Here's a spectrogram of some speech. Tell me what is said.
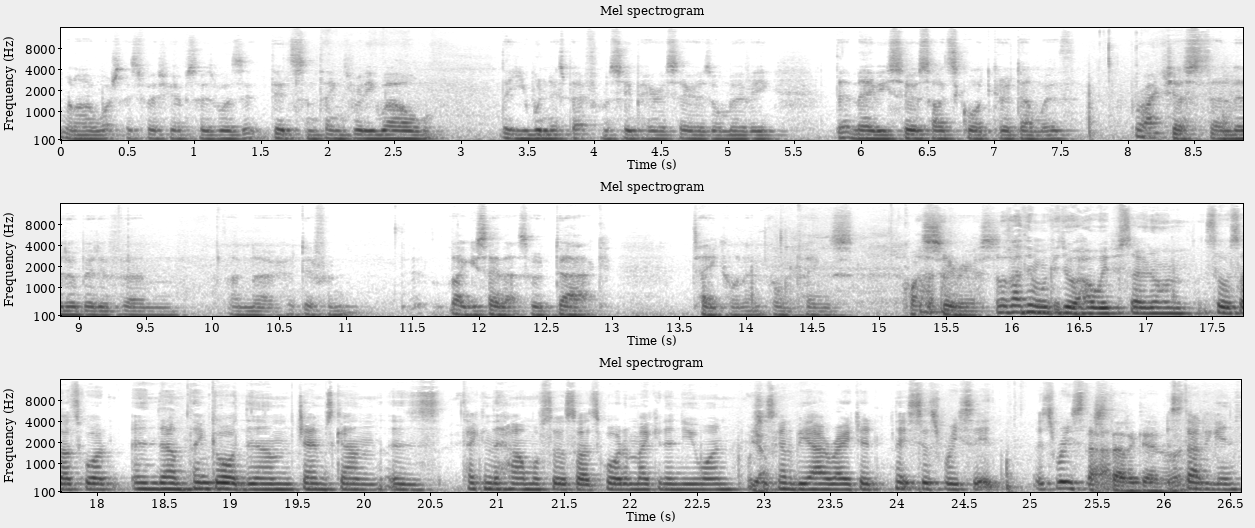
when I watched this first few episodes was it did some things really well that you wouldn't expect from a superhero series or movie that maybe Suicide Squad could have done with Right. just a little bit of um, I don't know a different, like you say that sort of dark take on it on things, quite serious. Look, I think we could do a whole episode on Suicide Squad, and um, thank God um, James Gunn is taking the helm of Suicide Squad and making a new one, which Yeah. is going to be R rated. Let's just reset. Let's restart. Start again, right? start again.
